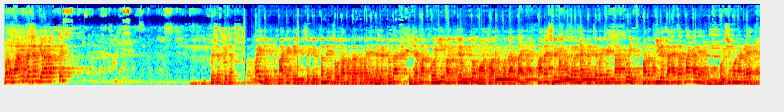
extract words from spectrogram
बरं वाण कशात घ्यावं लागते? कशात कशात पाहिजे. मागे तेवीसचं कीर्तन नाही चौदा पदार्थ पाहिजे. ध्यानात ठेवता त्याच्यातला कढी अत्यंत महत्त्वाचा पदार्थ आहे. माझा श्रीमंत घराच्या घरच्या बाई काही ताक नाही. माझा आता तिला जायचा ताक आले आहे. म्हशी कोणाकडे आहे?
